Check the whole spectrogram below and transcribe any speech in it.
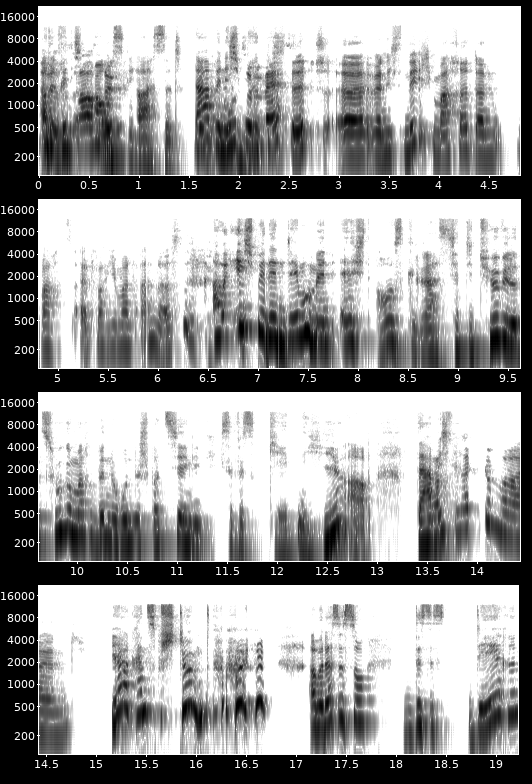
Aber da bin ich ausgerastet. Da bin ich wirklich. Message. Äh, wenn ich es nicht mache, dann macht es einfach jemand anders. Aber ich bin in dem Moment echt ausgerastet. Ich habe die Tür wieder zugemacht und bin eine Runde spazieren gegangen. Ich so, was geht denn hier ab? Da habe ich nett gemeint. Ja, ganz bestimmt. Aber das ist so, das ist deren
